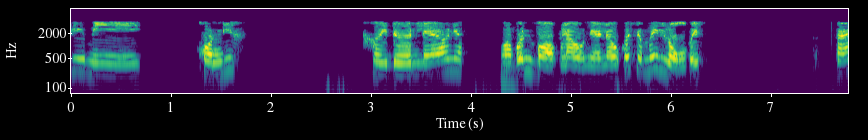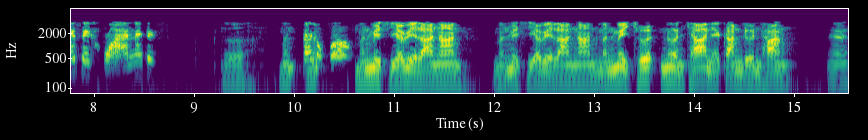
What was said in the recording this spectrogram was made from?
ที่มีคนที่เคยเดินแล้วเนี่ยพอเพิ่นบอกเราเนี่ย เราก็จะไม่หลงไปซ้ายไปขวานะจะเออ มันแล้วหลวงพ่อมันไม่เสียเวลานาน มันไม่เสียเวลานาน มันไม่เชิดเนื่อนช้าในการเดินทางนะ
